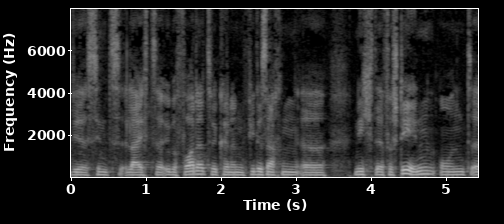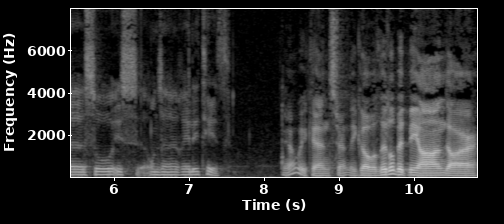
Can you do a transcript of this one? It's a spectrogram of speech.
wir sind leicht äh, überfordert, wir können viele Sachen äh, nicht äh, verstehen und äh, so ist unsere Realität. Yeah, we can certainly go a little bit beyond our,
